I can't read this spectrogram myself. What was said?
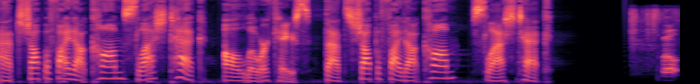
at shopify.com slash tech, all lowercase. That's shopify.com slash tech. Well,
